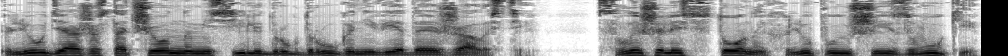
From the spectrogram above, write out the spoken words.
Люди ожесточенно месили друг друга, не ведая жалости. Слышались стоны, хлюпающие звуки,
